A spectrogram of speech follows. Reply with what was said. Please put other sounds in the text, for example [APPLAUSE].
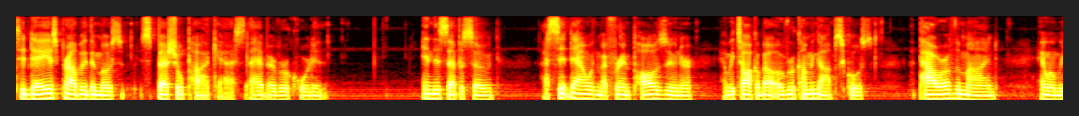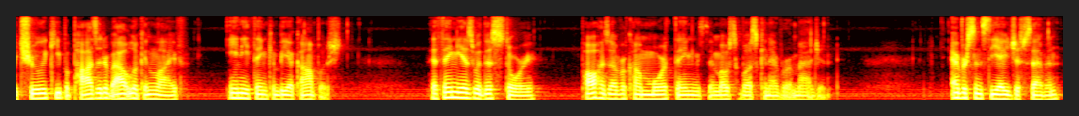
Today is probably the most special podcast I have ever recorded. In this episode, I sit down with my friend Paul Zuner and we talk about overcoming obstacles, the power of the mind, and when we truly keep a positive outlook in life, anything can be accomplished. The thing is with this story, Paul has overcome more things than most of us can ever imagine. Ever since the age of seven,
